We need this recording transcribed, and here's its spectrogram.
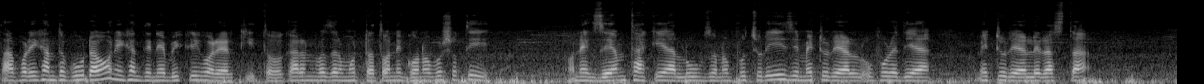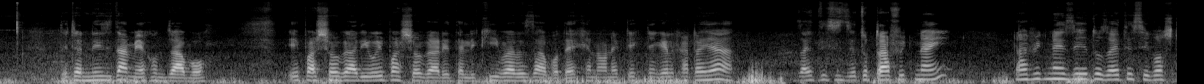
তারপর এখান থেকে গোডাউন এখান থেকে নিয়ে বিক্রি করে আর কি। তো কারণ বাজার মোটটা তো অনেক ঘনবসতি। অনেক জ্যাম থাকে আর লোকজনও প্রচুর। এই যে মেট্রো রেল উপরে দেয়া মেট্রো রাস্তা এটা নিজ দামি এখন যাব। এই পাশেও গাড়ি, ওই পাশেও গাড়ি, তাহলে কীভাবে যাব? দেখেন অনেক টেকনিক্যাল খাটাইয়া যাইতেছি, যেহেতু ট্রাফিক নাই ট্রাফিক নাই যেহেতু যাইতেছি কষ্ট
